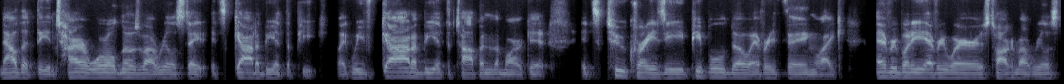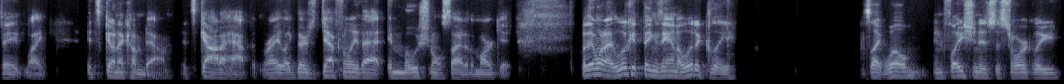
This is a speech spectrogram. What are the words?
now that the entire world knows about real estate, it's got to be at the peak. Like we've got to be at the top end of the market. It's too crazy. People know everything. Like everybody everywhere is talking about real estate. Like it's going to come down. It's got to happen, right? Like there's definitely that emotional side of the market. But then when I look at things analytically, it's like, well, inflation is historically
